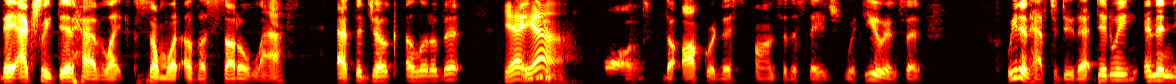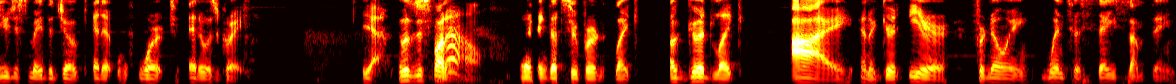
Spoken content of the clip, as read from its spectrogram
they actually did have like somewhat of a subtle laugh at the joke a little bit Yeah, yeah. called the awkwardness onto the stage with you and said, "We didn't have to do that, did we?" And then you just made the joke, and it worked, and it was great. Yeah, it was just funny. Wow. And I think that's super like a good like eye and a good ear for knowing when to say something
